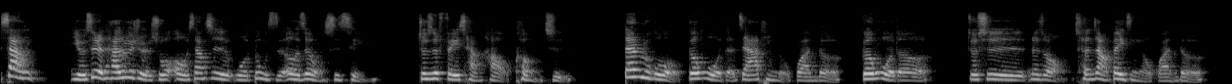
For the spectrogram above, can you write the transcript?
像有些人他就会觉得说，哦，像是我肚子饿这种事情就是非常好控制。但如果跟我的家庭有关的，跟我的就是那种成长背景有关的，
